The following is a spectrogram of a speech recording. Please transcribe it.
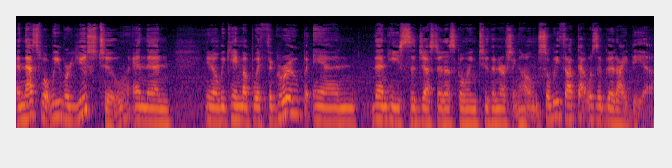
and that's what we were used to. And then you know we came up with the group and then he suggested us going to the nursing home. So we thought that was a good idea.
